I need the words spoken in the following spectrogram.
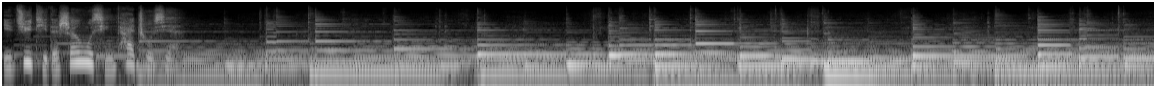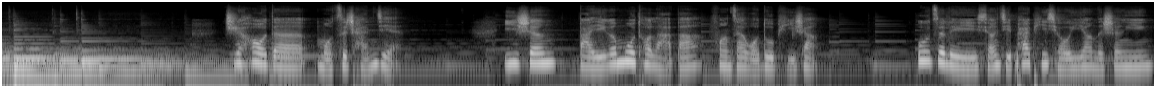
以具体的生物形态出现。之后的某次产检，医生把一个木头喇叭放在我肚皮上，屋子里响起拍皮球一样的声音，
